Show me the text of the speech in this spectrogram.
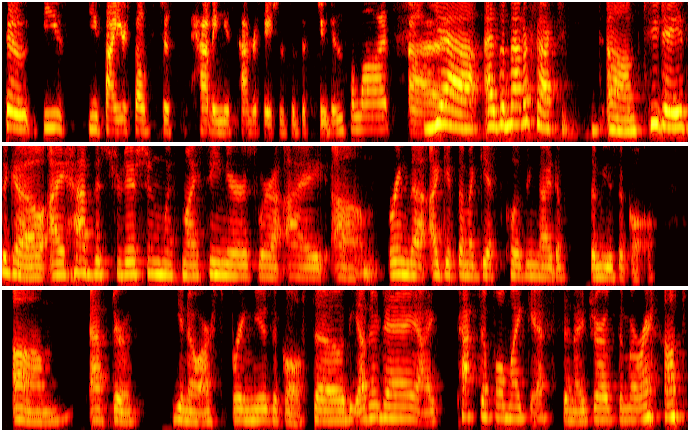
so do you do you find yourself just having these conversations with the students a lot? Uh, yeah as a matter of fact um, two days ago i have this tradition with my seniors where i um, bring the i give them a gift closing night of the musical um, after you know our spring musical. So the other day i packed up all my gifts and i drove them around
